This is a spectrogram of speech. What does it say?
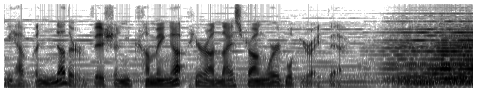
We have another vision coming up here on Thy Strong Word. We'll be right back.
